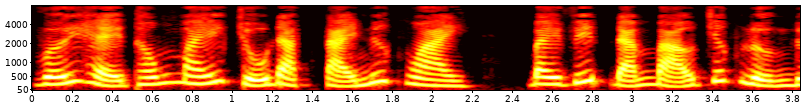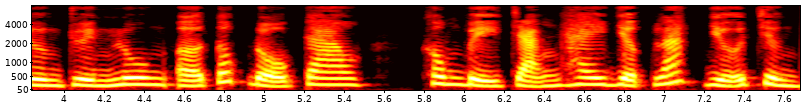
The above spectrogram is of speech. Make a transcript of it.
Với hệ thống máy chủ đặt tại nước ngoài, Bayvip đảm bảo chất lượng đường truyền luôn ở tốc độ cao, không bị chặn hay giật lát giữa chừng.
